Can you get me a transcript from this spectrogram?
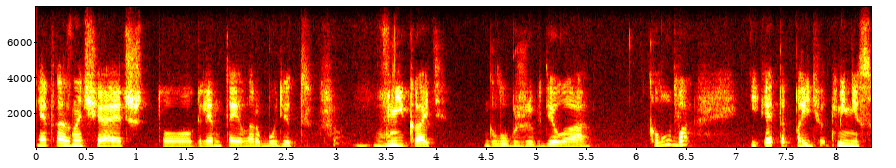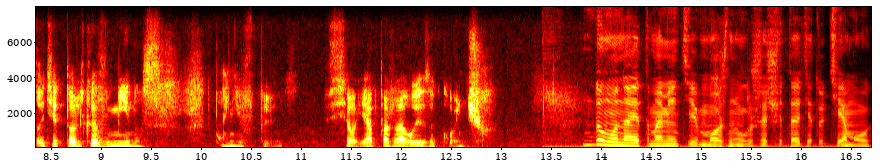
Это означает, что Глен Тейлор будет вникать глубже в дела клуба, и это пойдет Миннесоте только в минус, а не в плюс. Все, я, пожалуй, закончу. Думаю, на этом моменте можно уже считать эту тему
